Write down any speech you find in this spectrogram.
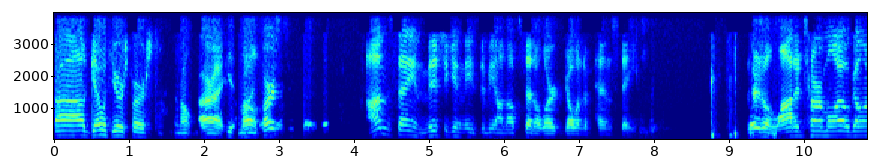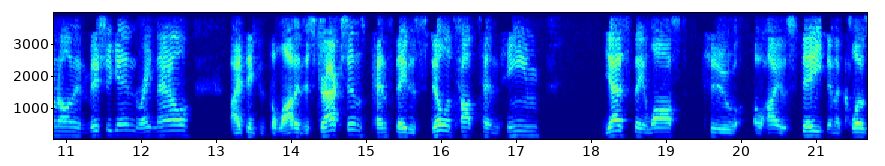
Uh, go with yours first. And I'll, All right. Well, first, I'm saying Michigan needs to be on upset alert going to Penn State. There's a lot of turmoil going on in Michigan right now. I think it's a lot of distractions. Penn State is still a top 10 team. Yes, they lost to Ohio State in a close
